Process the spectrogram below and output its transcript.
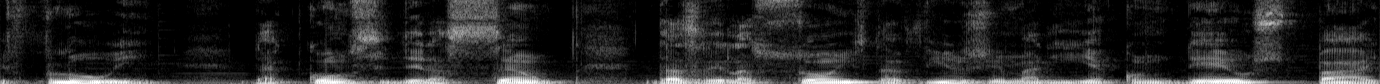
que fluem da consideração das relações da Virgem Maria com Deus, Pai,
